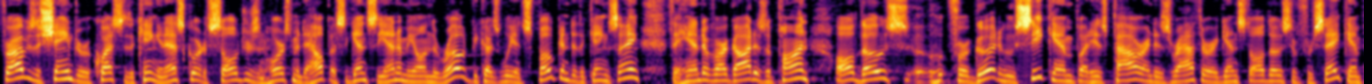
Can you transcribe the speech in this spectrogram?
For I was ashamed to request of the king an escort of soldiers and horsemen to help us against the enemy on the road, because we had spoken to the king, saying, The hand of our God is upon all those uh, for good who seek him, but his power and his wrath are against all those who forsake him.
